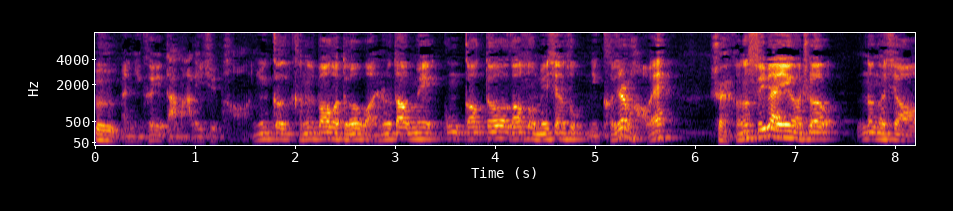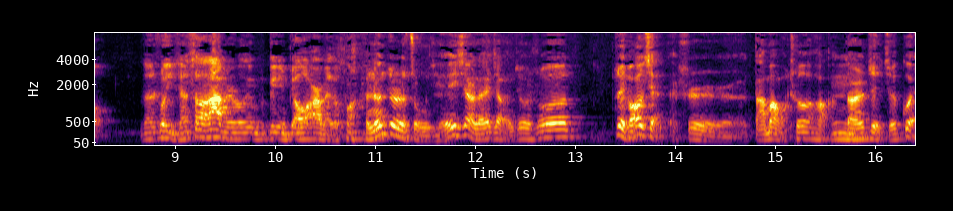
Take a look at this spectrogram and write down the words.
嗯，哎，你可以大马力去跑，因为可可能包括德国，你说到没公高德国高速没限速，你可劲儿跑呗，是。可能随便一个车弄个小，咱说以前桑塔纳没准都给给你标二百多，反正就是总结一下来讲，就是说最保险的是大贸车哈，嗯。当然这也最贵。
